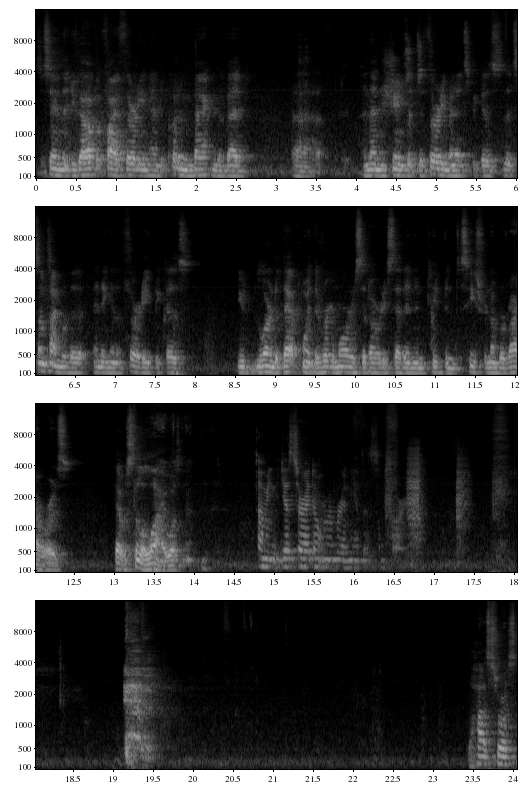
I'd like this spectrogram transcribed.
So saying that you got up at five thirty and had to put him back in the bed, uh, and then you changed it to thirty minutes because that sometime with the ending in a thirty because you learned at that point the rigor mortis had already set in and he'd been deceased for a number of hours. That was still a lie, wasn't it? I mean, yes, sir, I don't remember any of this. I'm sorry. The hot sauce,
